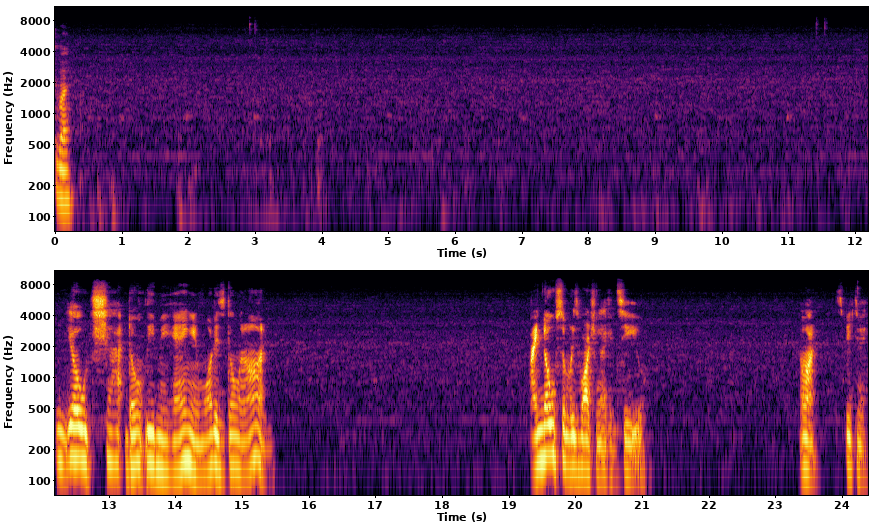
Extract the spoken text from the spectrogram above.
Goodbye. Yo, chat, don't leave me hanging. What is going on? I know somebody's watching. I can see you. Come on, speak to me.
